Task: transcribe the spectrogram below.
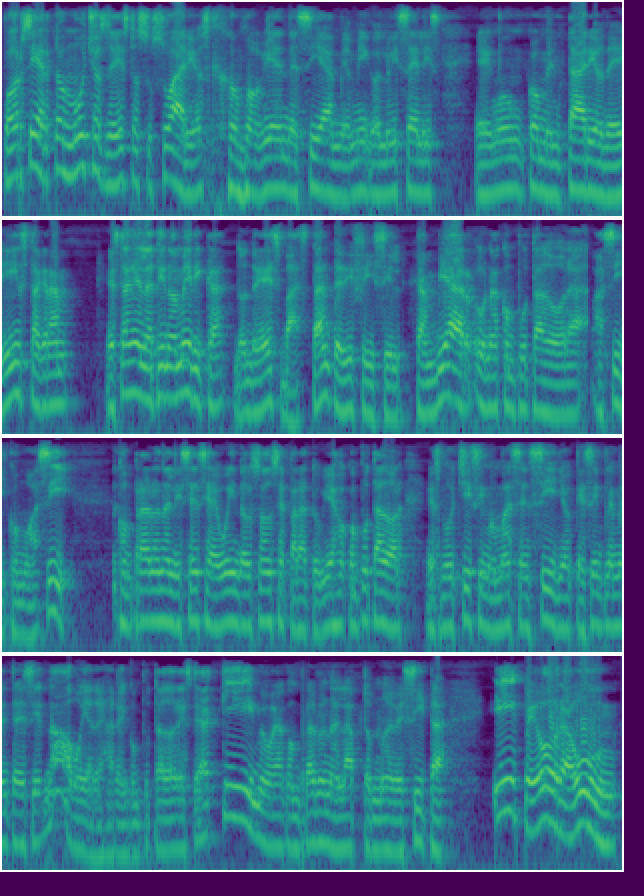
Por cierto, muchos de estos usuarios, como bien decía mi amigo Luis Ellis en un comentario de Instagram, están en Latinoamérica, donde es bastante difícil cambiar una computadora así como así comprar una licencia de Windows 11 para tu viejo computador es muchísimo más sencillo que simplemente decir, no, voy a dejar el computador este aquí, me voy a comprar una laptop nuevecita. Y peor aún,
